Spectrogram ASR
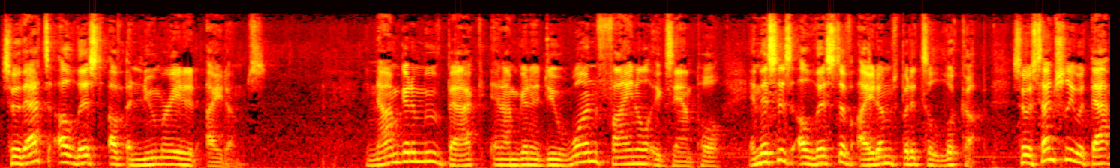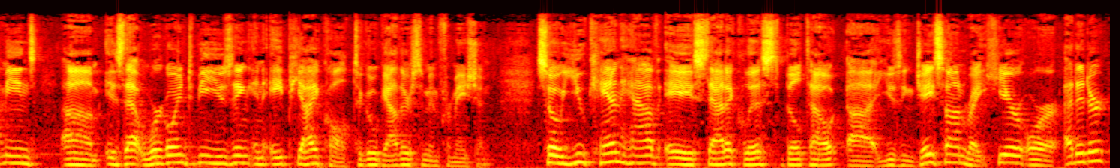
So that's a list of enumerated items. And now I'm going to move back and I'm going to do one final example. And this is a list of items, but it's a lookup. So essentially, what that means um, is that we're going to be using an API call to go gather some information. So you can have a static list built out uh, using JSON right here or our editor,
